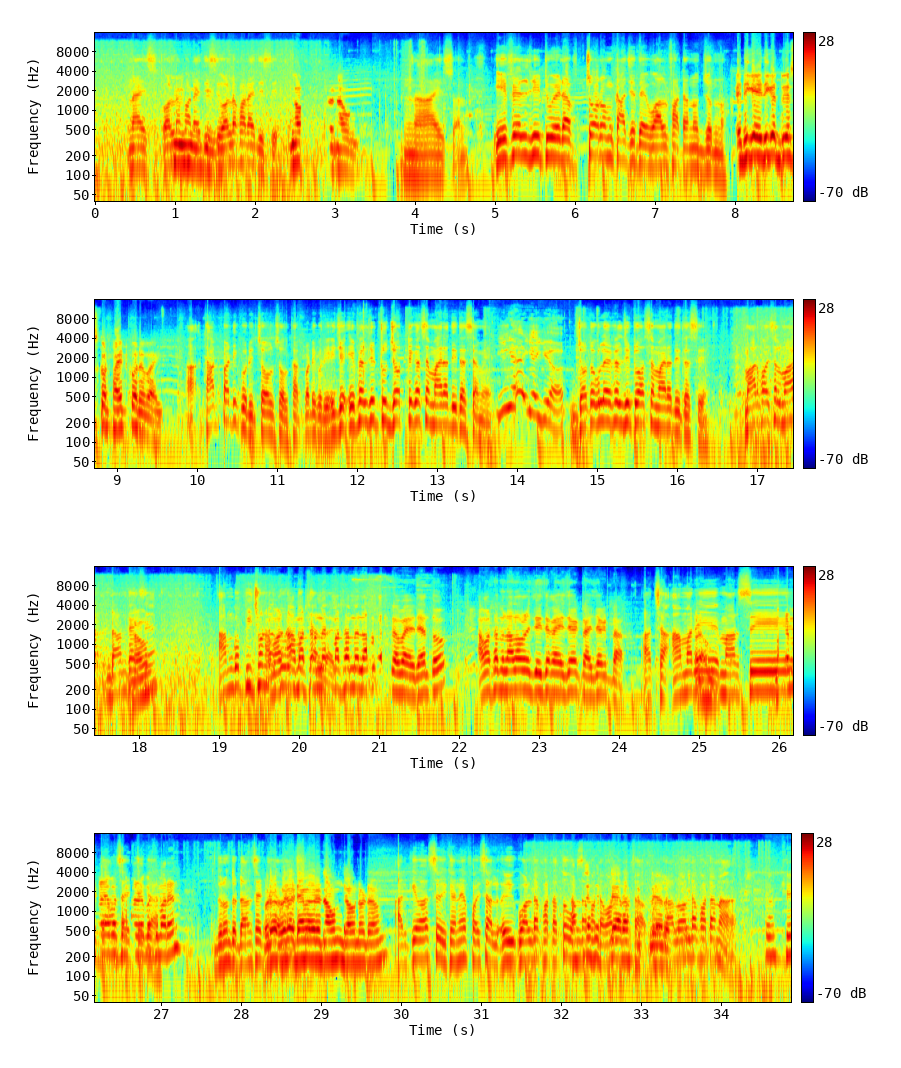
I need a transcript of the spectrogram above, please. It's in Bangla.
নাইস ওয়ালটা হুম, ফাটাই দিছি ওয়ালটা ফাটাই দিছি। Down nice one FLG two এটা চরম কাজে দেয় ওয়াল ফাটানোর জন্য। এদিকে এদিকে দুই স্কোয়াড ফাইট করে ভাই। থার্ড পার্টি করি চল চল থার্ড পার্টি করি। এই যে এফএলজি টু জট ঠিক আছে মাইরা দিতেছে আমি। যতগুলো এফএলজি টু আছে মাইরা দিতেছে। মার ফয়সাল মার ডাউন খাইছে আমগো পিছন আমার আমার সামনে আমার সামনে লাল একটা ভাই দেন তো? আমার সামনে লাল হয়েছে এই জায়গায় এই জায়গাটা এই জায়গাটা। আচ্ছা আমারে মারছে মারেন। ধরুন তো ডান সাইড ওটা ওটা ডাউন ডাউন ডাউন আর কেউ আছে ওইখানে? ফয়সাল ওই ওয়ালটা ফাটা তো ওয়ালটা ফাটা আছে, ফাটা লাল ওয়ালটা ফাটা না। ওকে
